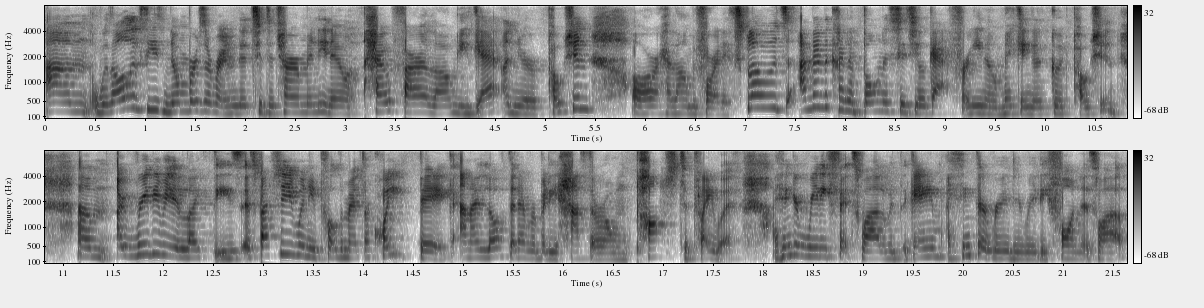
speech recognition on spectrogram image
Um, with all of these numbers around it to determine, you know, how far along you get on your potion or how long before it explodes and then the kind of bonuses you'll get for, you know, making a good potion. Um, I really, really like these, especially when you pull them out. They're quite big and I love that everybody has their own pot to play with. I think it really fits well with the game. I think they're really, really fun as well.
